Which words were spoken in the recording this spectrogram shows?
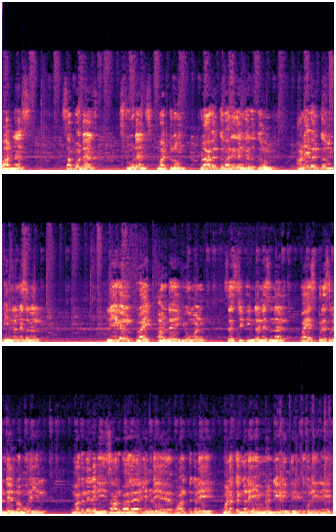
பார்ட்னர்ஸ் சப்போர்ட்டர்ஸ் ஸ்டூடெண்ட்ஸ் மற்றும் விழாவிற்கு வருகின்றிருக்கும் அனைவருக்கும் international legal right and human செஸ்டிக் இன்டர்நேஷனல் வைஸ் பிரசிடென்ட் என்ற முறையில் மகளிரணி சார்பாக என்னுடைய வாழ்த்துக்களை வணக்கங்களையும் நன்றிகளையும் தெரிவித்துக் கொள்கிறேன்.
